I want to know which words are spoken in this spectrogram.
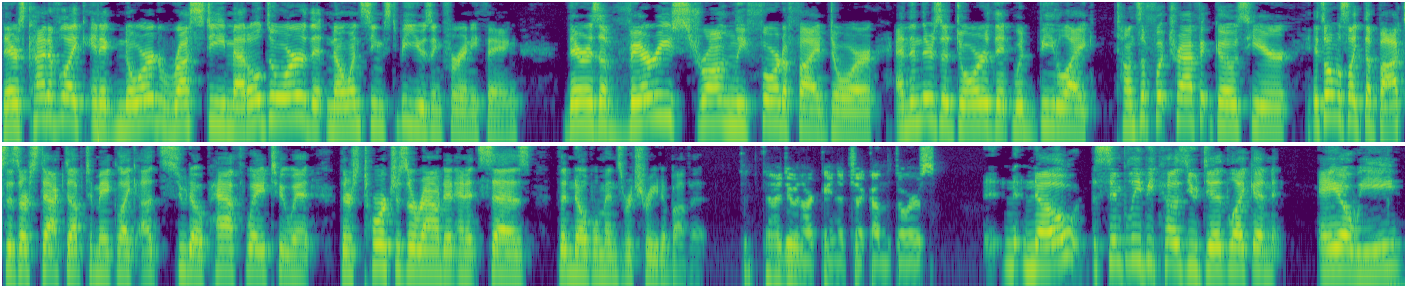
there's kind of like an ignored rusty metal door that no one seems to be using for anything. there is a very strongly fortified door, and then there's a door that would be like tons of foot traffic goes here. It's almost like the boxes are stacked up to make like a pseudo pathway to it. There's torches around it, and it says the nobleman's retreat above it. Can I do an arcana check on the doors? N- no, simply because you did like an AoE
